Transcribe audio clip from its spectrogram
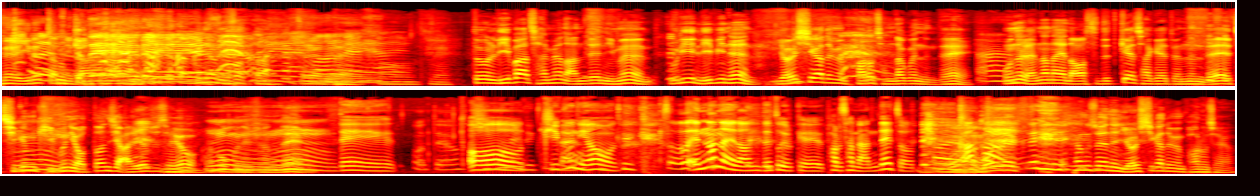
네, 이랬답니다. 네, 네. 그냥 웃었다. 네. 어, 네. 또 립아 자면 안 돼님은 우리 립이는 10시가 되면 바로 잔다고 했는데 오늘 엔나나에 나와서 늦게 자게 됐는데 지금 기분이 어떤지 알려주세요 하고 보내주셨는데 음, 네. 어때요? 어? 기분이요. 저 옛날에 나왔는데 또 이렇게 바로 자면 안 되죠. 네. 아까 원래 평소에는 10시가 되면 바로 자요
